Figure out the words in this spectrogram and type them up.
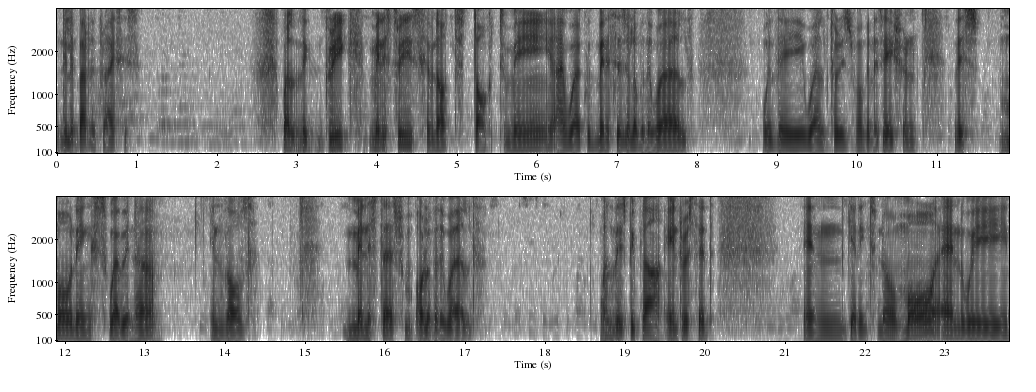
the crisis? Well, the Greek ministries have not talked to me. I work with ministers all over the world, with the World Tourism Organization. This morning's webinar involved ministers from all over the world. Well, these people are interested in getting to know more, and we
